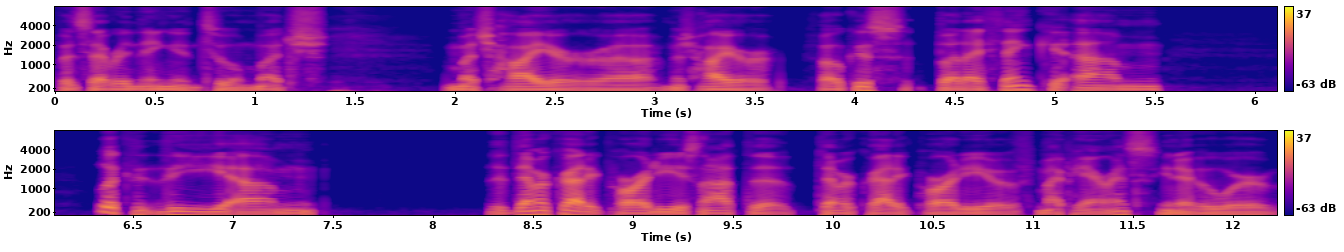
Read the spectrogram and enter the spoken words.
puts everything into a much much higher uh, much higher focus. But I think, um, look, the um, the Democratic Party is not the Democratic Party of my parents, you know, who were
